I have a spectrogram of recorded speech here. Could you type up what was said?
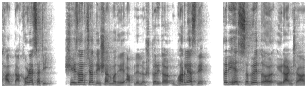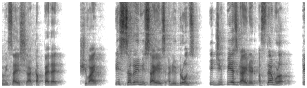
धाक दाखवण्यासाठी शेजारच्या देशांमध्ये आपले लष्करी तळ उभारले असले तरी हे सगळे तळ इराणच्या मिसाईल्सच्या टप्प्यात आहेत. शिवाय ही सगळी मिसाईल्स आणि ड्रोन्स ही जी पी एस गायडेड असल्यामुळं ती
